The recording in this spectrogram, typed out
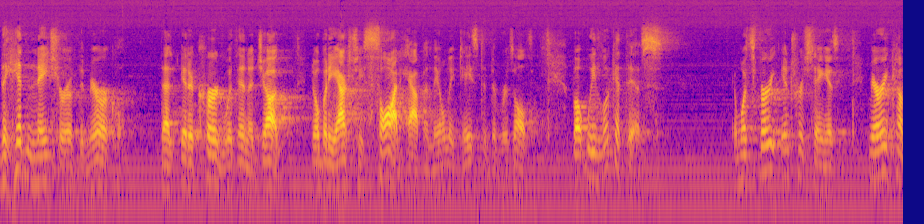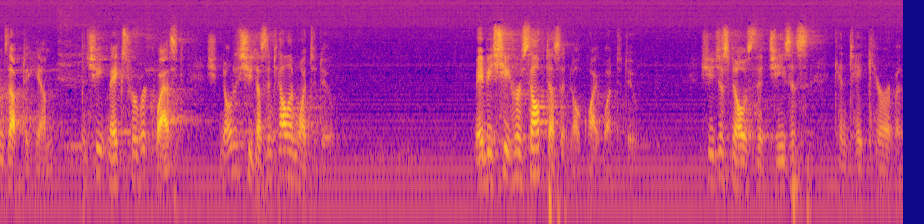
the hidden nature of the miracle, that it occurred within a jug. Nobody actually saw it happen, they only tasted the results. But we look at this, and what's very interesting is Mary comes up to him and she makes her request. She, notice she doesn't tell him what to do. Maybe she herself doesn't know quite what to do. She just knows that Jesus can take care of it.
